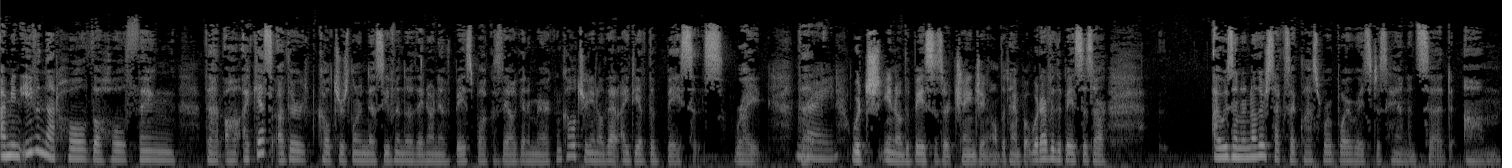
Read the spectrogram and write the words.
I mean, even that whole the whole thing that all, I guess other cultures learn this, even though they don't have baseball because they all get American culture. You know, that idea of the bases, right? That, Right. Which you know, the bases are changing all the time. But whatever the bases are, I was in another sex ed class where a boy raised his hand and said, um,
